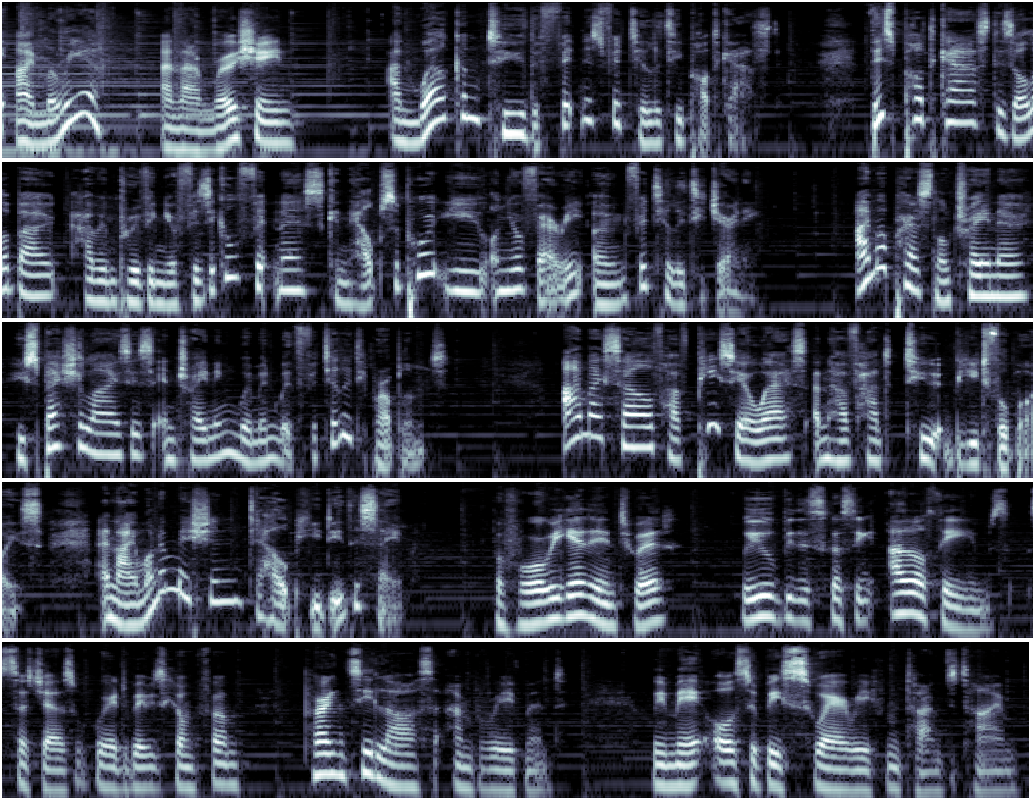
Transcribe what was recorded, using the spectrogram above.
Hi, I'm Maria. And I'm Roisin. And welcome to the Fitness Fertility Podcast. This podcast is all about how improving your physical fitness can help support you on your very own fertility journey. I'm a personal trainer who specializes in training women with fertility problems. I myself have PCOS and have had two beautiful boys, and I'm on a mission to help you do the same. Before we get into it, we will be discussing adult themes such as where do babies come from, pregnancy loss, and bereavement. We may also be sweary from time to time.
